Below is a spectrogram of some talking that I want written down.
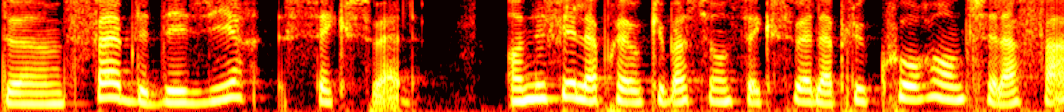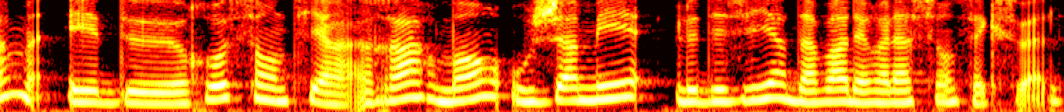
d'un faible désir sexuel. En effet, la préoccupation sexuelle la plus courante chez la femme est de ressentir rarement ou jamais le désir d'avoir des relations sexuelles.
